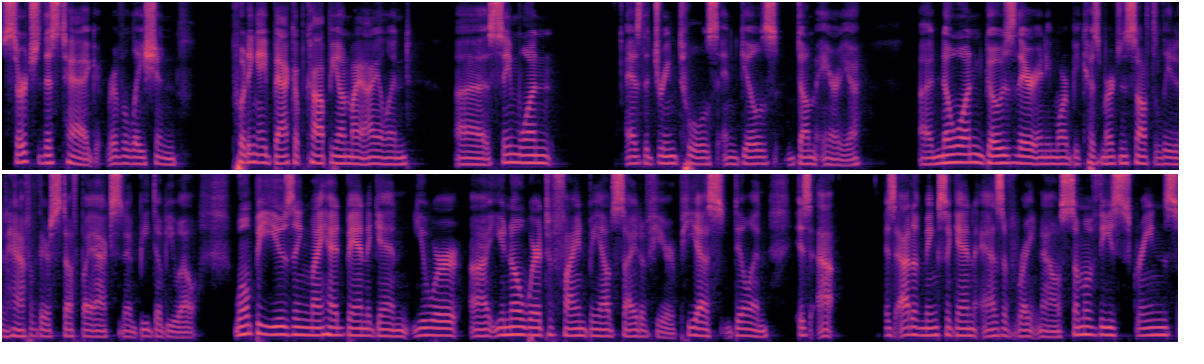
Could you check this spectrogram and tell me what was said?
search this tag Revelation. Putting a backup copy on my island. Uh, same one as the Dream Tools and Gil's dumb area. Uh, no one goes there anymore because Merchantsoft deleted half of their stuff by accident. BWL. Won't be using my headband again. You were, uh, you know where to find me outside of here. P.S. Dylan is out is out of Minx again as of right now. Some of these screens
